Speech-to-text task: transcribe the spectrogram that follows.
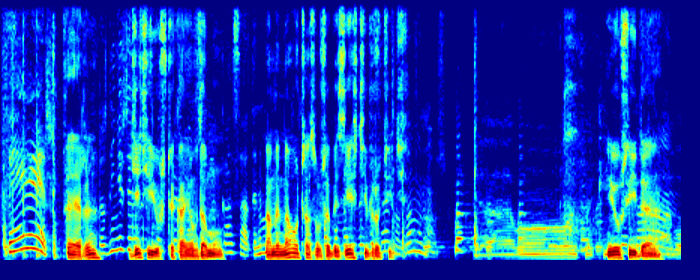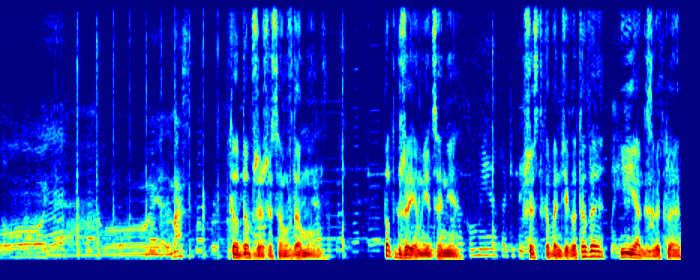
Fer. Fer, dzieci już czekają w domu. Mamy mało czasu, żeby zjeść i wrócić. Już idę. To dobrze, że są w domu. Podgrzeją jedzenie. Wszystko będzie gotowe i jak zwykle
